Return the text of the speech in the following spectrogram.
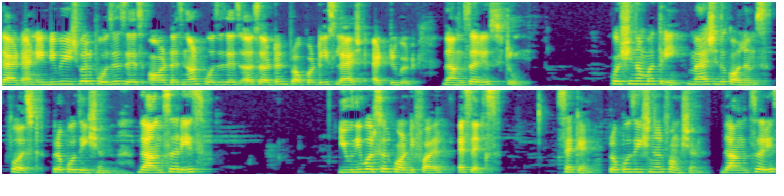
that an individual possesses or does not possess a certain property slash attribute. The answer is true. Question number 3. Match the columns. First, proposition. The answer is universal quantifier Sx. Second, propositional function. The answer is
